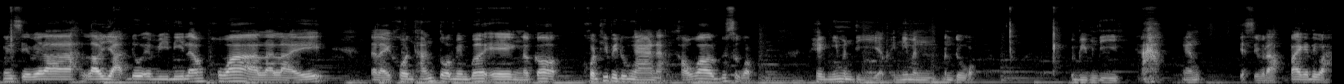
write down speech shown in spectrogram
ไม่เสียเวลาเราอยากดู MV นี้แล้วเพราะว่าหลาย ๆ หลาย ๆ คนทั้งตัวเมมเบอร์เอง แล้วก็คนที่ไปดูงานอะเขาก็รู้สึกว่าเพ ลงนี้มันดีอะเพลงนี้มันมันดูแบบเอ็มบีมันดีอะงั้นอย่าเสียเวลาไปกันดีกว่า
